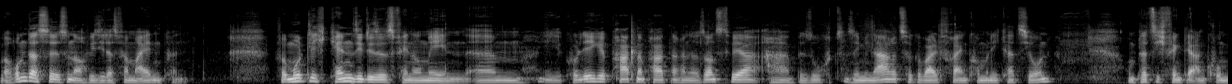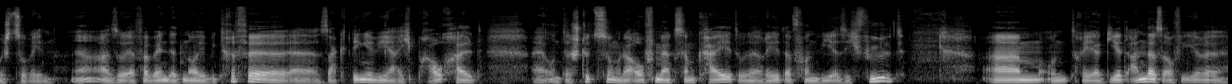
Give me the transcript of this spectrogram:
warum das so ist und auch wie Sie das vermeiden können. Vermutlich kennen Sie dieses Phänomen. Ähm, Ihr Kollege, Partner, Partnerin oder sonst wer ah, besucht Seminare zur gewaltfreien Kommunikation und plötzlich fängt er an, komisch zu reden. Ja, also er verwendet neue Begriffe, er sagt Dinge wie, ja, ich brauche halt äh, Unterstützung oder Aufmerksamkeit oder redet davon, wie er sich fühlt ähm, und reagiert anders auf ihre,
